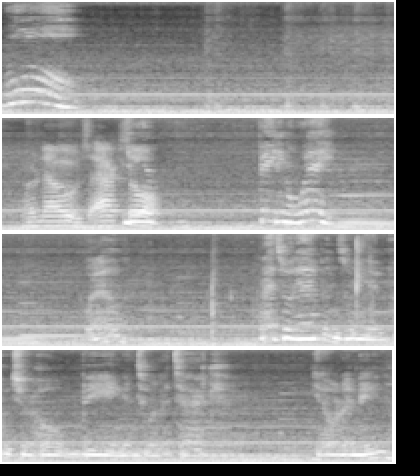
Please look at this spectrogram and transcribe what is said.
Whoa! Who knows? You're Axel. fading away. Well, that's what happens when you put your whole being into an attack. You know what I mean?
